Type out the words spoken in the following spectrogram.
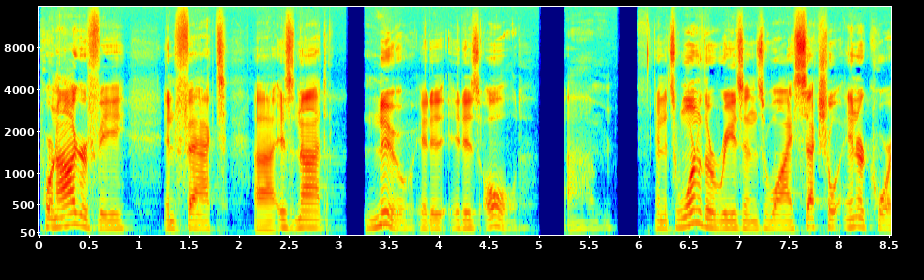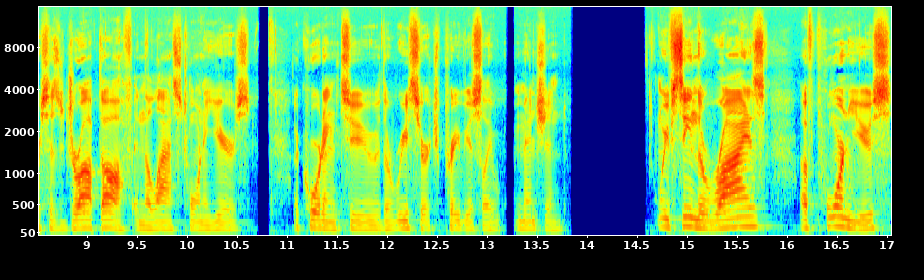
pornography in fact uh, is not new, it, it is old. Um, and it's one of the reasons why sexual intercourse has dropped off in the last 20 years, according to the research previously mentioned. We've seen the rise of porn use,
